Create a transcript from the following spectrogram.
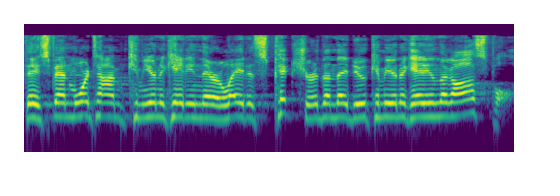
They spend more time communicating their latest picture than they do communicating the gospel.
